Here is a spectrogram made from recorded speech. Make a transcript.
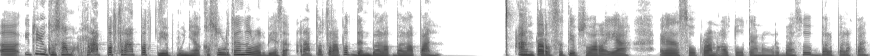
uh, itu juga sama rapet-rapet dia punya kesulitan itu luar biasa rapet-rapet dan balap-balapan antar setiap suara ya eh sopran alto tenor bass tuh balap-balapan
